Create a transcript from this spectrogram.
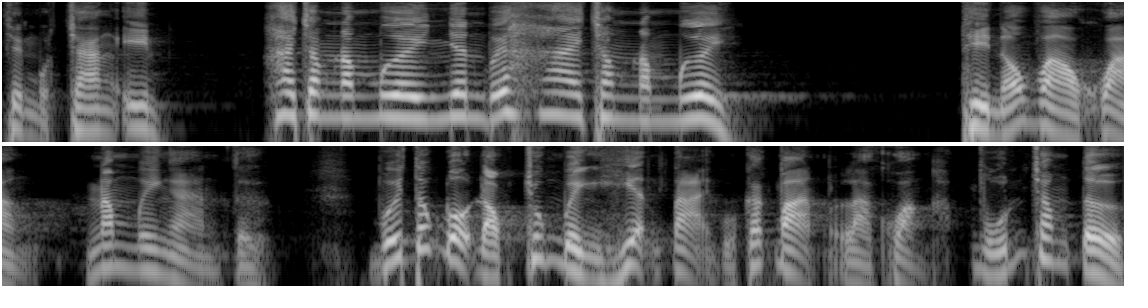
trên một trang in. 250 nhân với 250 thì nó vào khoảng 50.000 từ. Với tốc độ đọc trung bình hiện tại của các bạn là khoảng 400 từ,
